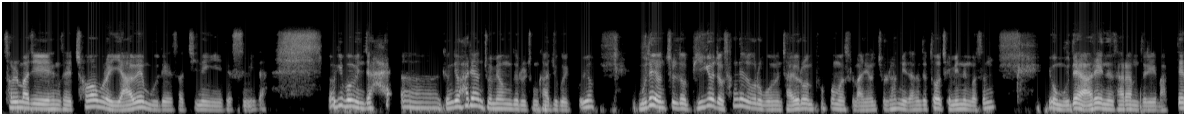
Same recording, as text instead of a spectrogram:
설맞이 행사에 처음으로 야외 무대에서 진행이 됐습니다. 여기 보면 이제 하, 어, 굉장히 화려한 조명들을 좀 가지고 있고요. 무대 연출도 비교적 상대적으로 보면 자유로운 퍼포먼스를 많이 연출을 합니다. 근데 더 재밌는 것은 이 무대 아래에 있는 사람들이 막대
